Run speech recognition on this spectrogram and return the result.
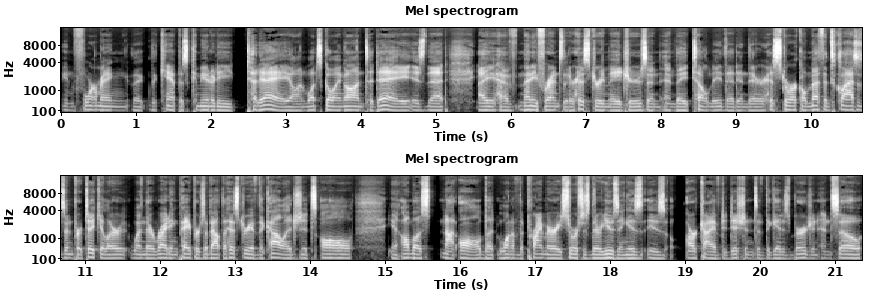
informing the, the campus community today on what's going on today, is that I have many friends that are history majors, and, and they tell me that in their historical methods classes in particular, when they're writing papers about the history of the college, it's all you know, almost not all, but one of the primary sources they're using is is archived editions of the Gettysburgian. And so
